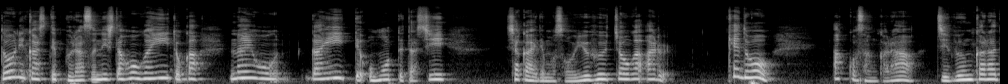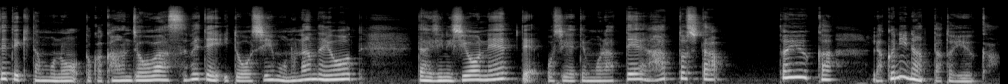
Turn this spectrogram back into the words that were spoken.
どうにかしてプラスにした方がいいとか、ない方がいいって思ってたし、社会でもそういう風潮がある。けど、アッコさんから自分から出てきたものとか感情は全て愛おしいものなんだよ。大事にしようねって教えてもらってハッとした。というか、楽になったというか。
